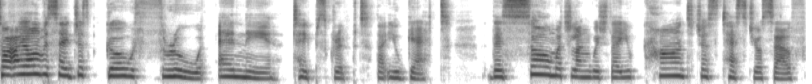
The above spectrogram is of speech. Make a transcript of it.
So I always say just go through any tape script that you get. There's so much language there, you can't just test yourself.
